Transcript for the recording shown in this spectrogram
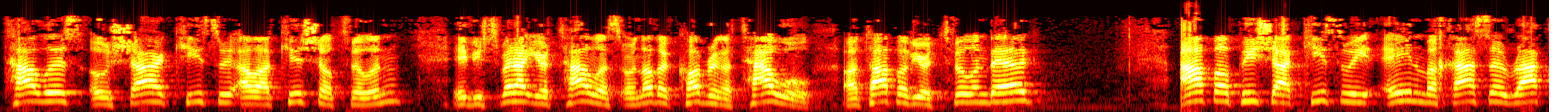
talis oshar kisui ala kishel tefillin. If you spread out your talis or another covering, a towel, on top of your tefillin bag, Pisha kisui ein rak.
